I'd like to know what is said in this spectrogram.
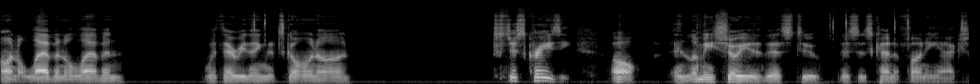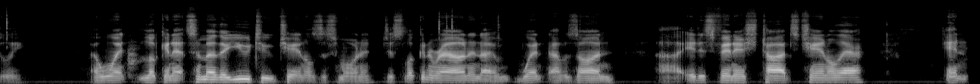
on 1111 with everything that's going on. It's just crazy. Oh, and let me show you this too. This is kind of funny, actually. I went looking at some other YouTube channels this morning, just looking around, and I went. I was on uh, It Is Finished Todd's channel there, and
